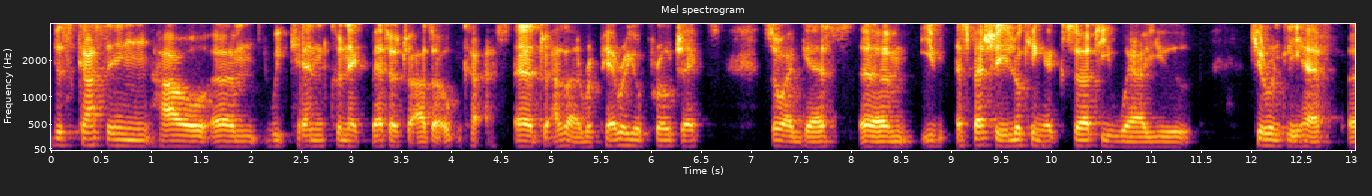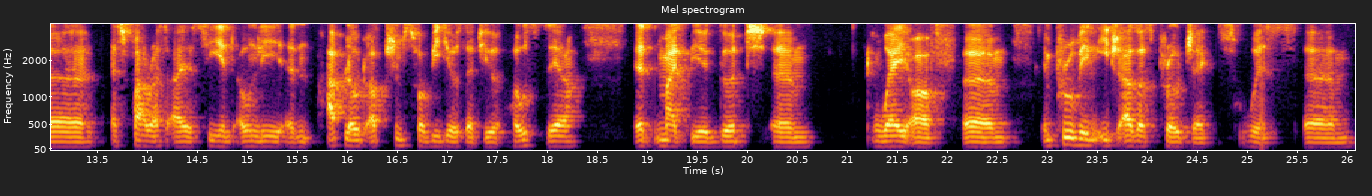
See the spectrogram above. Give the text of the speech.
discussing how um, we can connect better to other Opencast uh, to other Apereo projects. So I guess um, especially looking at Xerte, where you currently have, uh, as far as I see and only an upload options for videos that you host there. It might be a good um, way of um, improving each other's projects with um,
